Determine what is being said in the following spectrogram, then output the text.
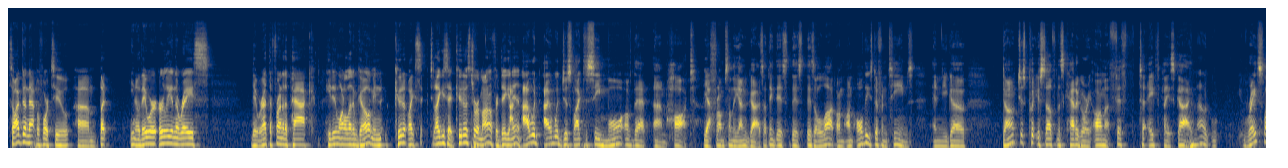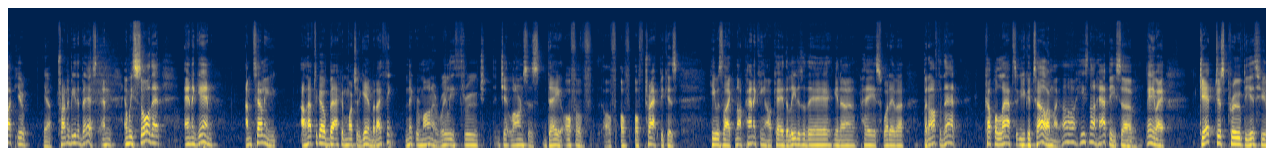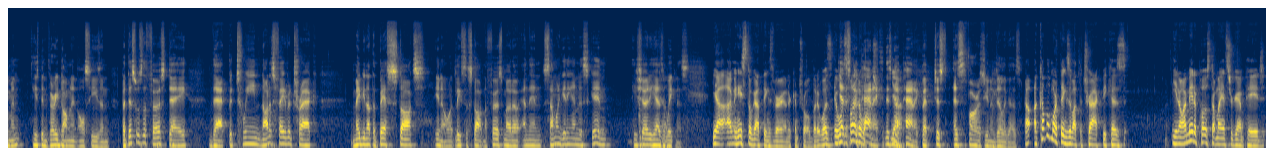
So I've done that before too. Um, but you know, they were early in the race. They were at the front of the pack. He didn't want to let him go. I mean, kudos, like like you said, kudos to Romano for digging in. I would I would just like to see more of that um, heart Yeah. from some of the younger guys. I think there's there's there's a lot on, on all these different teams, and you go, don't just put yourself in this category. Oh, I'm a fifth to eighth place guy. No, race like you're Yeah. trying to be the best, and and we saw that. And again, I'm telling you, I'll have to go back and watch it again. But I think Nick Romano really threw Jett Lawrence's day off of of, of, of track because he was like not panicking. Okay, the leaders are there, you know, pace, whatever. But after that, couple laps, you could tell. I'm like, oh, he's not happy. So mm. anyway, Jett just proved he is human. He's been very dominant all season. But this was the first day that between not his favorite track, maybe not the best starts, you know, at least the start in the first moto, and then someone getting under his skin, he showed he has a weakness. yeah, I mean, he's still got things very under control, but it was it Yeah, was there's fun no to panic. watch. There's Yeah. no panic, but just as far as Unadilla goes. A, a couple more things about the track because, you know, I made a post on my Instagram page.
